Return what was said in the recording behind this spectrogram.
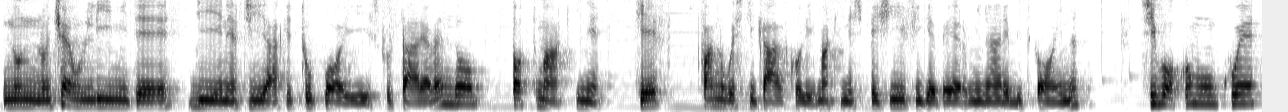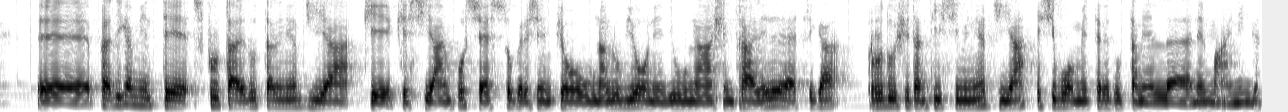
non, non, c'è un limite di energia che tu puoi sfruttare. Avendo tot macchine che fanno questi calcoli, macchine specifiche per minare Bitcoin, si può comunque eh, praticamente sfruttare tutta l'energia che, che, si ha in possesso, per esempio un'alluvione di una centrale elettrica produce tantissima energia e si può mettere tutta nel, nel mining.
